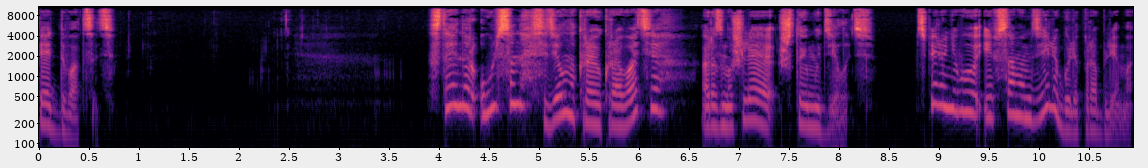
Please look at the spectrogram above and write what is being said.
5.20. Стейнер Ульсон сидел на краю кровати, размышляя, что ему делать. Теперь у него и в самом деле были проблемы.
